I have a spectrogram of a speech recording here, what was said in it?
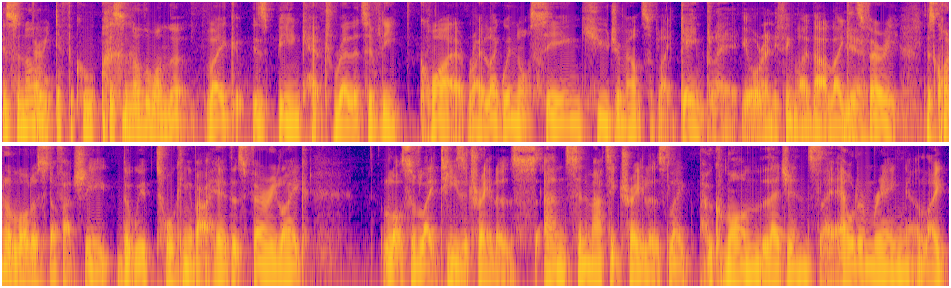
It's another very difficult. it's another one that like is being kept relatively quiet right? Like we're not seeing huge amounts of like gameplay or anything like that. Like it's very there's quite a lot of stuff actually that we're talking about here that's very like lots of like teaser trailers and cinematic trailers like pokemon legends like elden ring like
